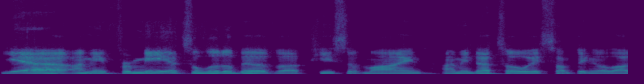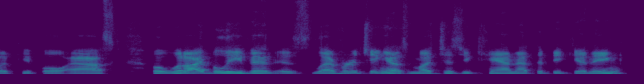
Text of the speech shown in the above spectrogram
yeah, I mean, for me, it's a little bit of a peace of mind. I mean, that's always something a lot of people ask. But what I believe in is leveraging as much as you can at the beginning,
